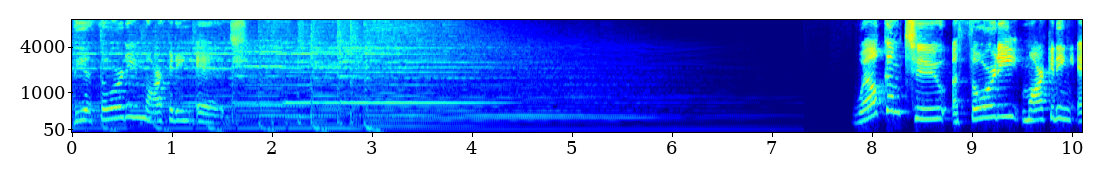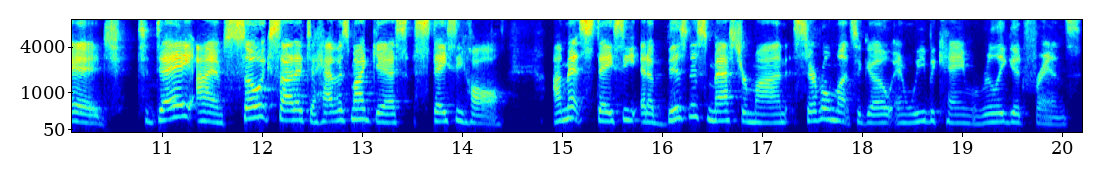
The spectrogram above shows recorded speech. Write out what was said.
the Authority Marketing Edge. Welcome to Authority Marketing Edge. Today I am so excited to have as my guest Stacey Hall. I met Stacey at a business mastermind several months ago and we became really good friends.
